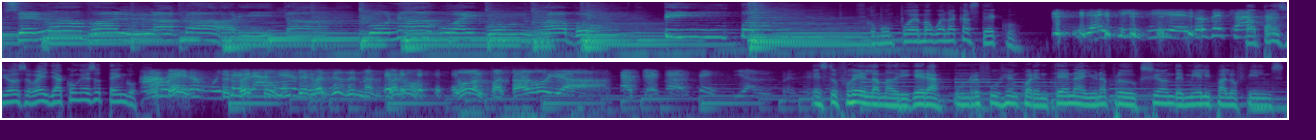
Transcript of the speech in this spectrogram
Se lava la carita con agua y con jabón. Ping pong. Como un poema guanacasteco. Sí, sí, sí, eso se trata. Está precioso, güey, ya con eso tengo. Ah, Ok, bueno, muchas perfecto. gracias. Muchas gracias, Hernán. Bueno, no, al pasado y a... Y al presente. Esto fue La Madriguera, un refugio en cuarentena y una producción de Miel y Palo Films.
